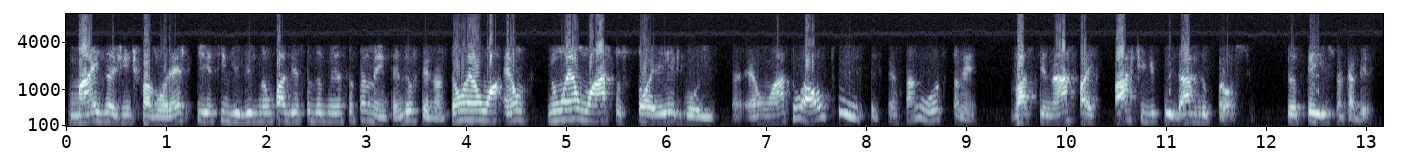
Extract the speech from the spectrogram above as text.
mais a gente favorece que esse indivíduo não padeça da doença também, entendeu, Fernando? Então é um, é um, não é um ato só egoísta, é um ato altruísta, de pensar no outro também. Vacinar faz parte de cuidar do próximo. Eu tenho isso na cabeça.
